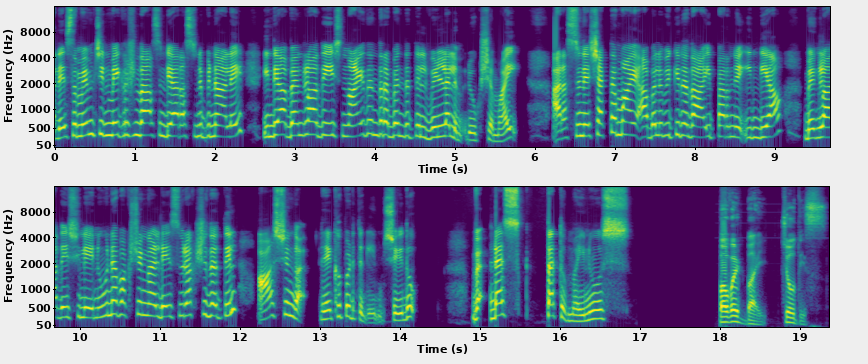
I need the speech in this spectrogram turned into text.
അതേസമയം ചിന്മയ് കൃഷ്ണദാസിന്റെ അറസ്റ്റിന് പിന്നാലെ ഇന്ത്യ ബംഗ്ലാദേശ് നയതന്ത്ര ബന്ധത്തിൽ വിള്ളലും രൂക്ഷമായി. അറസ്റ്റിനെ ശക്തമായി അപലപിക്കുന്നതായി പറഞ്ഞ ഇന്ത്യ ബംഗ്ലാദേശിലെ ന്യൂനപക്ഷങ്ങളുടെ സുരക്ഷിതത്തിൽ ആശങ്ക രേഖപ്പെടുത്തുകയും ചെയ്തു. വെബ് ഡെസ്ക് തത്തുമൈ news. Powered by Jyothis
